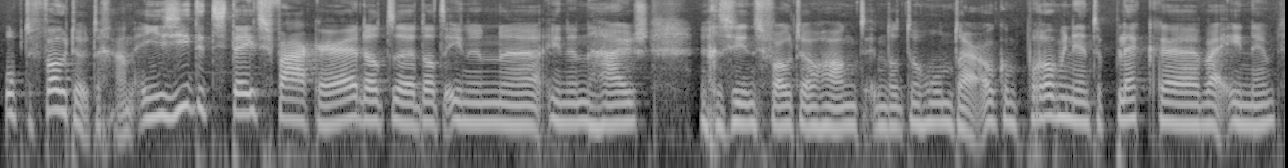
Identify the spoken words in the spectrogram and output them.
op de foto te gaan? En je ziet het steeds vaker, hè, dat, eh, dat in, een, in een huis een gezinsfoto hangt en dat de hond daar ook een prominente plek bij inneemt.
